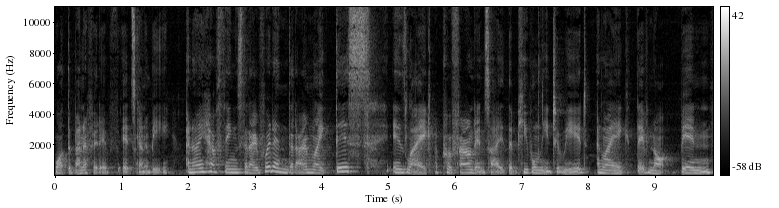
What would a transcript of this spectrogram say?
what the benefit of it's going to be. And i have things that i've written that i'm like this is like a profound insight that people need to read and like they've not been,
